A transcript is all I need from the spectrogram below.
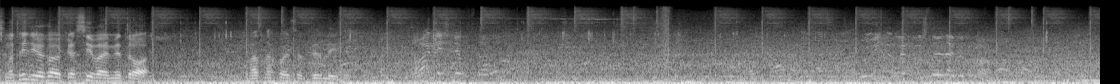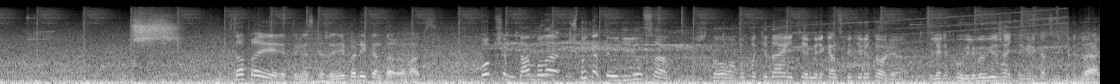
Смотрите, какое красивое метро. У нас находится в Берлине. Давай начнем с того. Кто проверит, ты мне скажи, не пали контору, Макс. В общем, там была штука, ты удивился, что вы покидаете американскую территорию. Или какую? Или вы въезжаете на американскую территорию.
